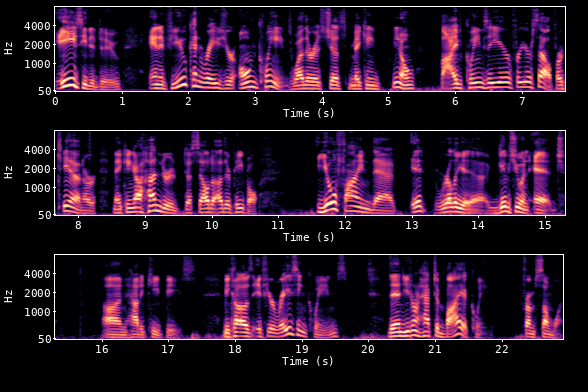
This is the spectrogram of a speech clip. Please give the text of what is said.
easy to do. And if you can raise your own queens, whether it's just making, you know, five queens a year for yourself or 10 or making a hundred to sell to other people, you'll find that it really uh, gives you an edge on how to keep bees. Because if you're raising queens, then you don't have to buy a queen from someone.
